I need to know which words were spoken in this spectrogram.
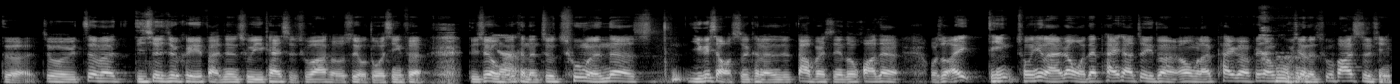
对，就这么的确就可以反证出一开始出发的时候是有多兴奋。的确，我们可能就出门的一个小时，可能大部分时间都花在我说哎停，重新来，让我再拍一下这一段，让我们来拍一个非常酷炫的出发视频。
